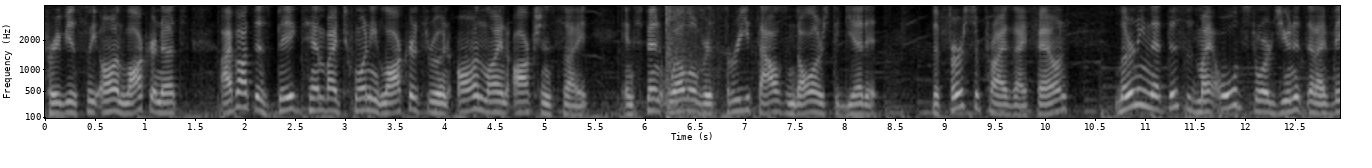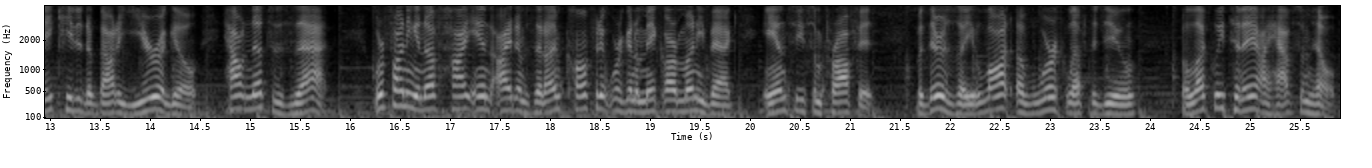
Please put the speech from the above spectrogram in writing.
Previously on Locker Nuts, I bought this big 10 by 20 locker through an online auction site and spent well over $3,000 to get it. The first surprise I found, learning that this is my old storage unit that I vacated about a year ago. How nuts is that? We're finding enough high end items that I'm confident we're going to make our money back and see some profit. But there's a lot of work left to do. But luckily today I have some help.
